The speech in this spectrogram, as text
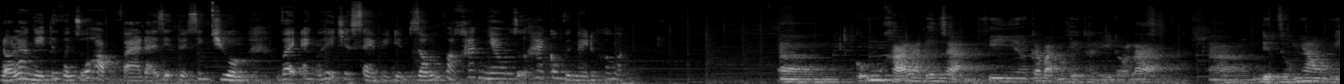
Đó là nghề tư vấn du học và đại diện tuyển sinh trường. Vậy anh có thể chia sẻ về điểm giống và khác nhau giữa hai công việc này được không ạ? À, cũng khá là đơn giản. Khi các bạn có thể thấy đó là à, điểm giống nhau thì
